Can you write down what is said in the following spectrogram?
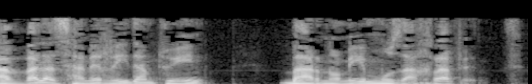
اول از همه ریدم تو این برنامه مزخرفت.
